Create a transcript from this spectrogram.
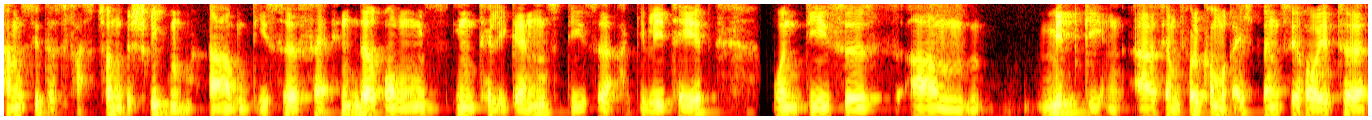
haben Sie das fast schon beschrieben, ähm, diese Veränderungsintelligenz, diese Agilität und dieses ähm, Mitgehen. Äh, Sie haben vollkommen recht, wenn Sie heute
